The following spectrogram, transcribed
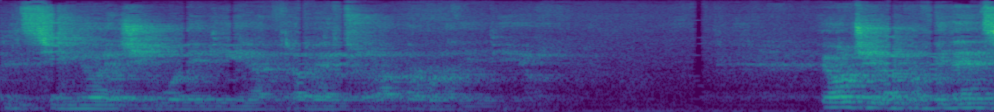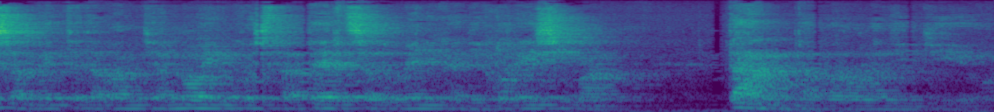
il Signore ci vuole dire attraverso la parola di Dio. E oggi la provvidenza mette davanti a noi in questa terza domenica di Quaresima tanta parola di Dio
